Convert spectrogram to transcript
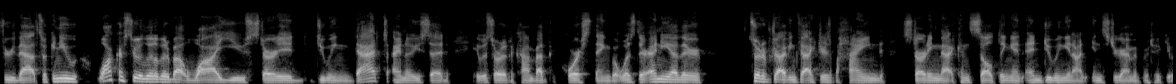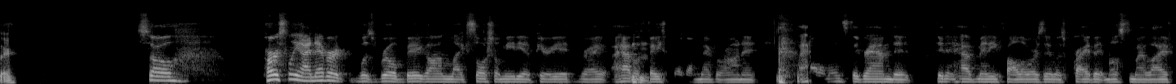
through that. So can you walk us through a little bit about why you started doing that? I know you said it was sort of to combat the course thing but was there any other sort of driving factors behind starting that consulting and, and doing it on instagram in particular? So personally i never was real big on like social media period right? I have mm-hmm. a facebook i'm never on it. I have an instagram that didn't have many followers it was private most of my life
